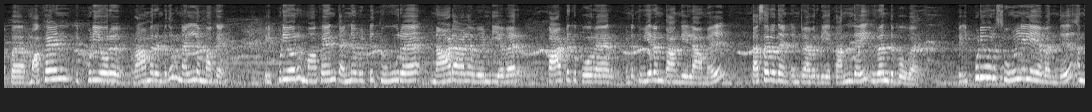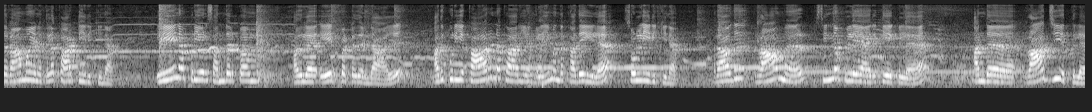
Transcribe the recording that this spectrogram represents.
அப்போ மகன் இப்படி ஒரு ராமர்ன்றது ஒரு நல்ல மகன். இப்போ இப்படி ஒரு மகன் தன்னை விட்டு தூர நாடாள வேண்டியவர் காட்டுக்கு போகிறார் என்ற துயரம் தாங்க இல்லாமல் தசரதன் என்ற அவருடைய தந்தை இறந்து போவார். இப்போ இப்படி ஒரு சூழ்நிலையை வந்து அந்த ராமாயணத்தில் காட்டியிருக்கிறார். ஏன் அப்படி ஒரு சந்தர்ப்பம் அதில் ஏற்பட்டதென்றால் அதுக்குரிய காரண காரியங்களையும் அந்த கதையில் சொல்லியிருக்கிறார். அதாவது ராமர் சின்ன பிள்ளையாக இருக்கேக்கில் அந்த ராஜ்யத்தில்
